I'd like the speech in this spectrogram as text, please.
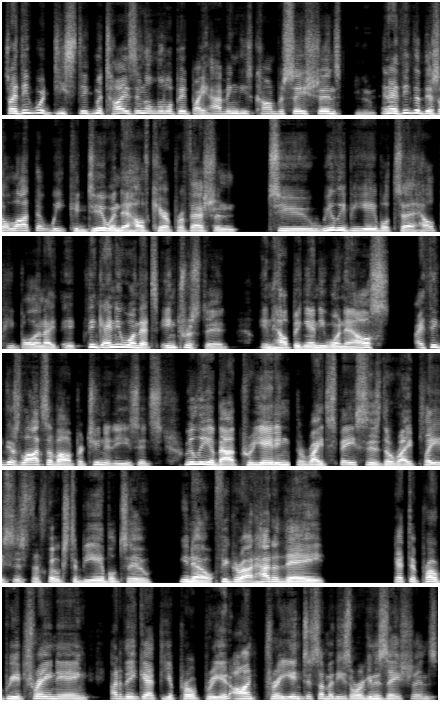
So I think we're destigmatizing a little bit by having these conversations. Mm-hmm. And I think that there's a lot that we could do in the healthcare profession to really be able to help people. And I, I think anyone that's interested in helping anyone else I think there's lots of opportunities. It's really about creating the right spaces, the right places for folks to be able to, you know, figure out how do they get the appropriate training, how do they get the appropriate entree into some of these organizations.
